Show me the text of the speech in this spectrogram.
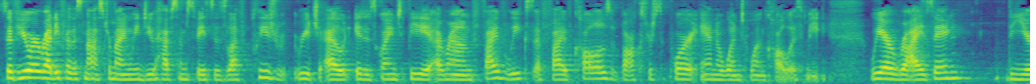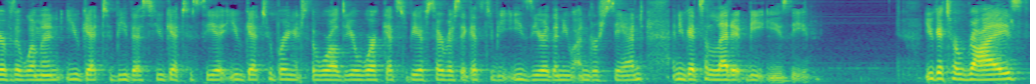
So if you are ready for this mastermind, we do have some spaces left. Please reach out. It is going to be around five weeks of five calls, Voxer support, and a one to one call with me. We are rising the year of the woman. You get to be this, you get to see it, you get to bring it to the world. Your work gets to be of service, it gets to be easier than you understand, and you get to let it be easy. You get to rise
